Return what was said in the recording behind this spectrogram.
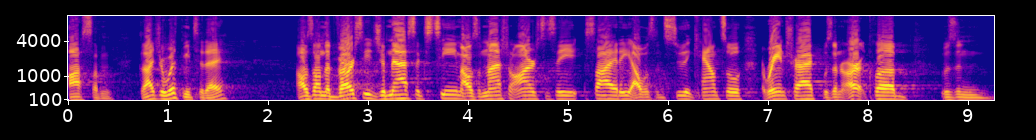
Awesome. Glad you're with me today. I was on the varsity gymnastics team. I was in the National Honor Society. I was in student council. I ran track, was in art club, was in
